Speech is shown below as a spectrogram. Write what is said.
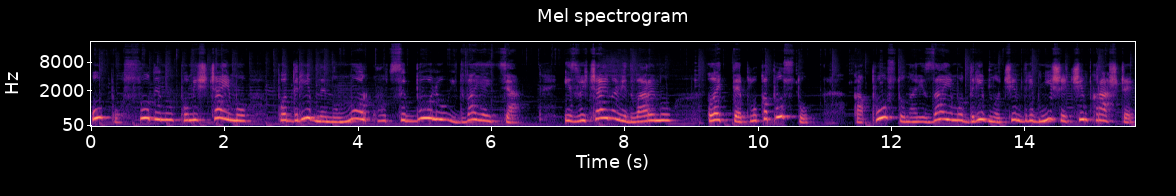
У посудину поміщаємо подрібнену моркву, цибулю і два яйця. І, звичайно, відварену ледь теплу капусту. Капусту нарізаємо дрібно, чим дрібніше, чим краще,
